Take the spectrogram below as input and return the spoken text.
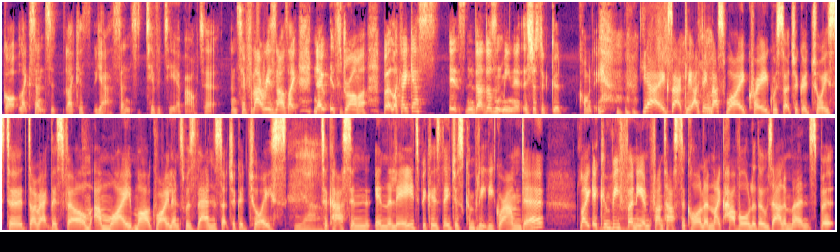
got like sense like a yeah sensitivity about it. And so for that reason, I was like, no, it's drama. But like I guess it's that doesn't mean it. It's just a good comedy. Yeah, exactly. I think that's why Craig was such a good choice to direct this film and why Mark Rylance was then such a good choice Yeah. to cast in, in the lead because they just completely ground it. Like it can be funny and fantastical and like have all of those elements, but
